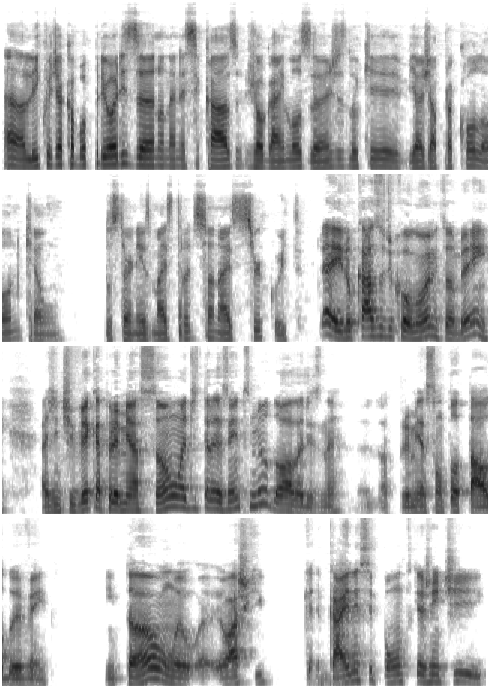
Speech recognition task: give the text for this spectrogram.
É, a Liquid acabou priorizando, né, nesse caso, jogar em Los Angeles do que viajar para Cologne, que é um dos torneios mais tradicionais do circuito. É, e no caso de Cologne também, a gente vê que a premiação é de 300 mil dólares, né? A premiação total do evento. Então, eu, eu acho que cai nesse ponto que a gente.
